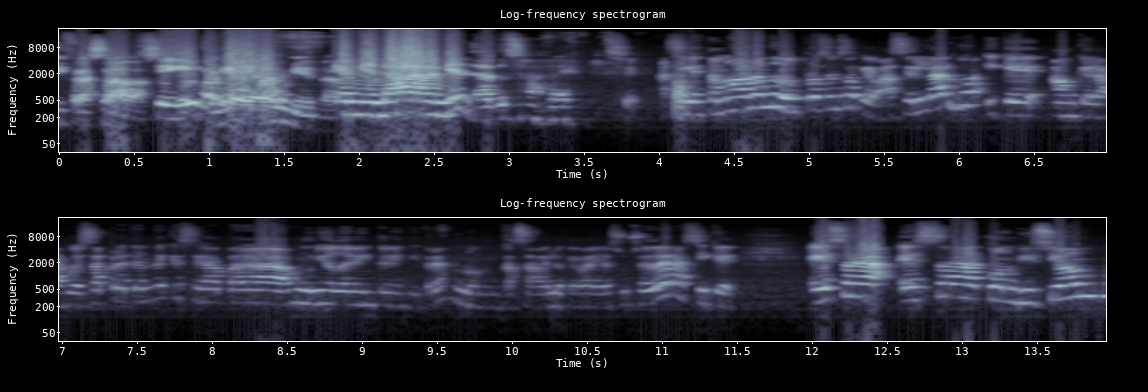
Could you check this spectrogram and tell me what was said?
disfrazadas. Sí, porque, enmiendas. Enmiendas a enmiendas, tú sabes. Sí. Así que estamos hablando de un proceso que va a ser largo y que, aunque la jueza pretende que sea para junio de 2023, uno nunca sabe lo que vaya a suceder. Así que esa, esa condición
